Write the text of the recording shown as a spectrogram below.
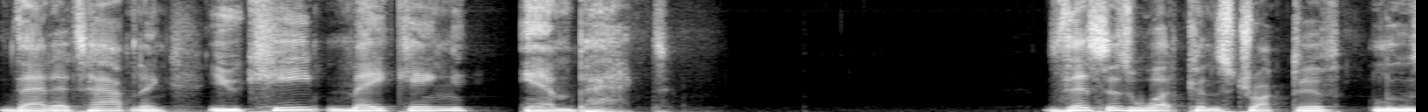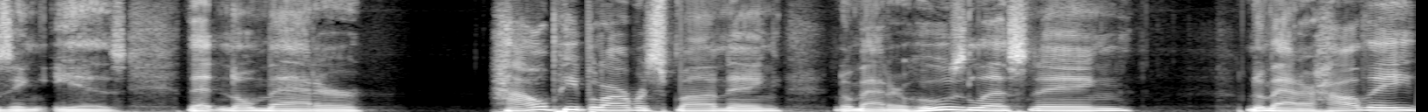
that it's happening. You keep making impact. This is what constructive losing is that no matter how people are responding, no matter who's listening, no matter how they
